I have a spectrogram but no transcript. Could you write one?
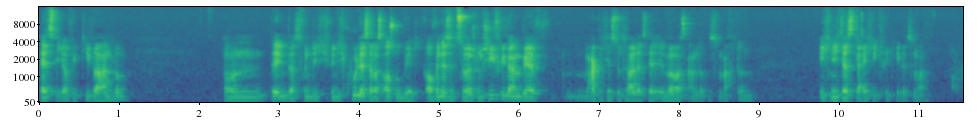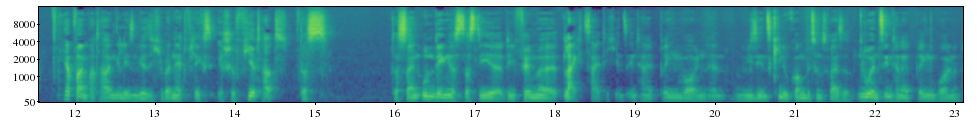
letztlich auch fiktive Handlung. Und das finde ich, find ich cool, dass er was ausprobiert. Auch wenn das jetzt zum Beispiel schiefgegangen wäre, mag ich es total, dass der immer was anderes macht und ich nicht das gleiche kriege jedes Mal. Ich habe vor ein paar Tagen gelesen, wie er sich über Netflix echauffiert hat, dass das sein Unding ist, dass die, die Filme gleichzeitig ins Internet bringen wollen, äh, wie sie ins Kino kommen, beziehungsweise nur ins Internet bringen wollen. Und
